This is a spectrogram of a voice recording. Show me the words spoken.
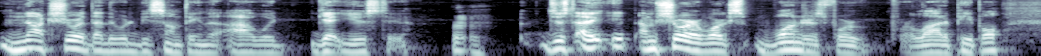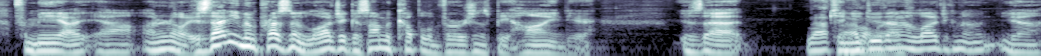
not sure that it would be something that I would get used to. Mm-mm. Just, I, I'm sure it works wonders for, for a lot of people. For me, I, uh, I don't know. Is that even present in Logic? Because I'm a couple of versions behind here. Is that? Not can that you do that of. in Logic? No, yeah.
